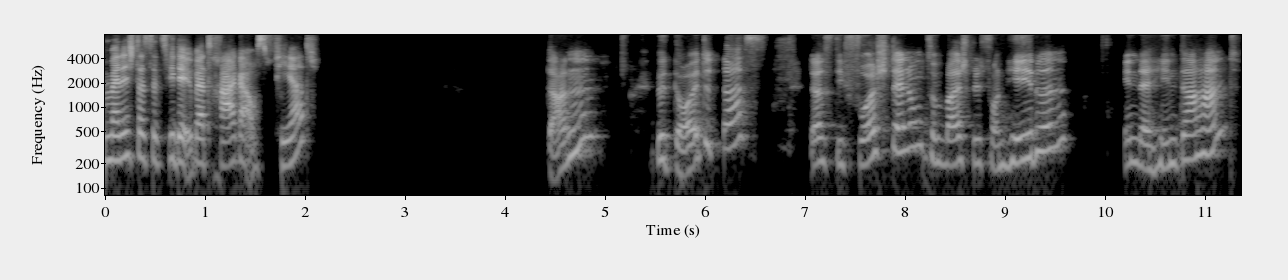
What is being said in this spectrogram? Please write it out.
Und wenn ich das jetzt wieder übertrage aufs Pferd? Dann bedeutet das, dass die Vorstellung zum Beispiel von Hebeln in der Hinterhand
